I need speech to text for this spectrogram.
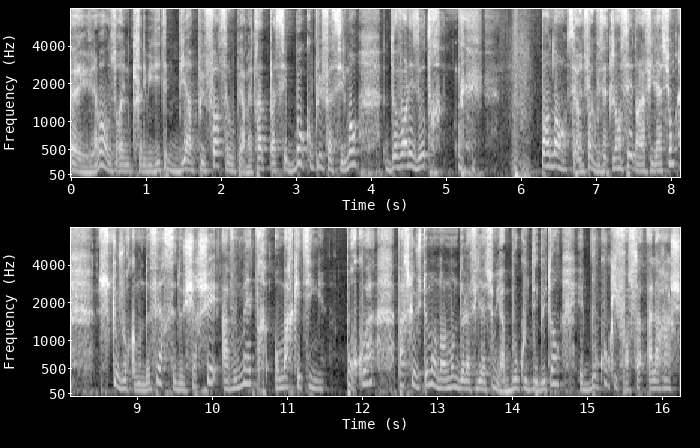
euh, évidemment, vous aurez une crédibilité bien plus forte, ça vous permettra de passer beaucoup plus facilement devant les autres. pendant, c'est une fois que vous êtes lancé dans l'affiliation, ce que je vous recommande de faire, c'est de chercher à vous mettre au marketing. Pourquoi? Parce que justement, dans le monde de l'affiliation, il y a beaucoup de débutants et beaucoup qui font ça à l'arrache.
